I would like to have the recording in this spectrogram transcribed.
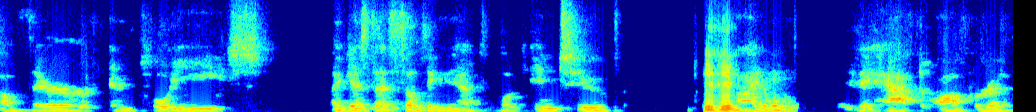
of their employees. I guess that's something you have to look into. Mhm. I don't, think they have to offer it.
